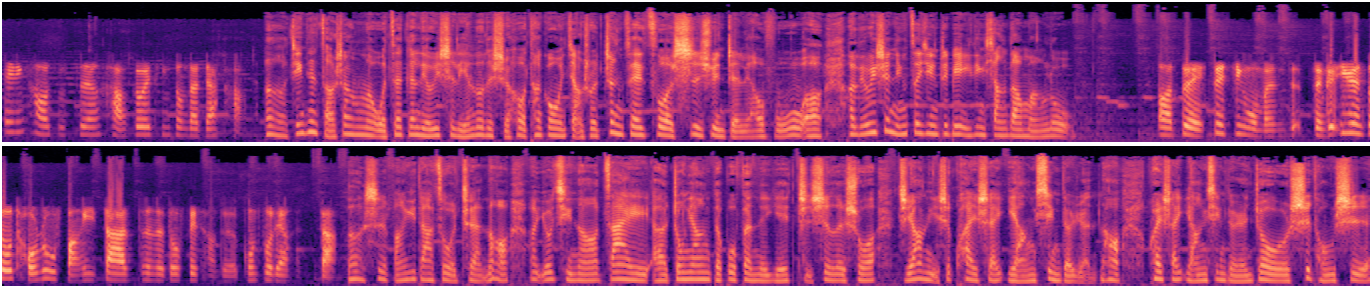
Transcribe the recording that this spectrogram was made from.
哎，您好，主持人好，各位听众大家好。嗯，今天早上呢，我在跟刘医师联络的时候，他跟我讲说正在做视讯诊疗服务啊。好，刘医师，您最近这边一定相当忙碌。呃，对，最近我们的整个医院都投入防疫，大家真的都非常的工作量很大。嗯、呃，是防疫大作战哈。呃，尤其呢，在呃中央的部分呢，也指示了说，只要你是快筛阳性的人哈，快筛阳性的人就视同是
